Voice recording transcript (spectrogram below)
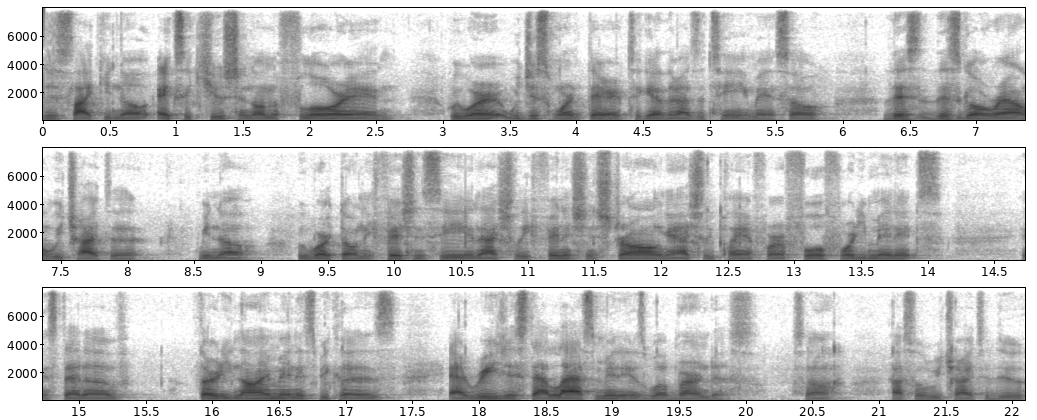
just like you know, execution on the floor, and we weren't we just weren't there together as a team. And so this this go round, we tried to, you know, we worked on efficiency and actually finishing strong and actually playing for a full 40 minutes instead of 39 minutes because at Regis that last minute is what burned us. So that's what we tried to do.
